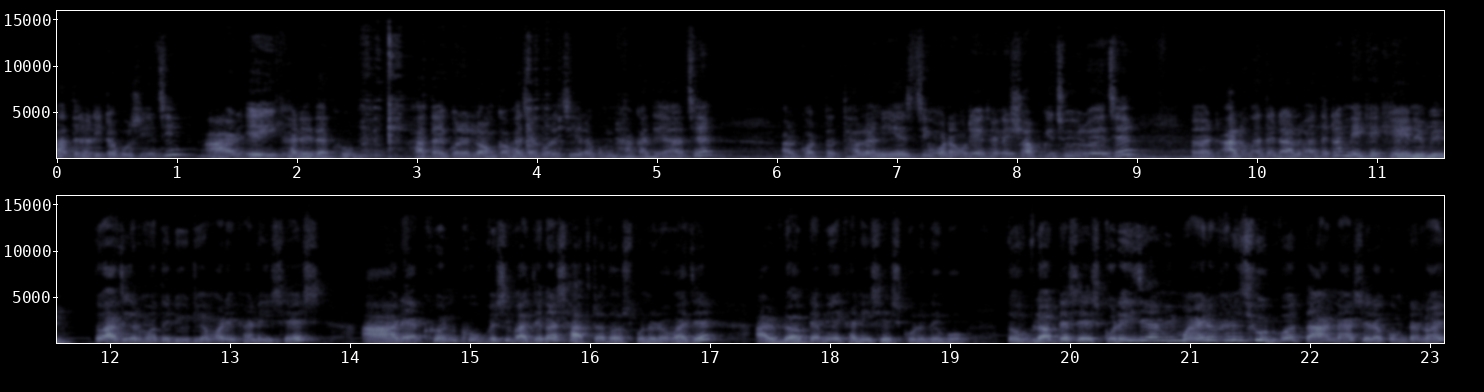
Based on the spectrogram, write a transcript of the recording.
ভাতের হাঁড়িটা বসিয়েছি। আর এইখানে দেখো, হাতায় করে লঙ্কা ভাজা করেছি, এরকম ঢাকা দেওয়া আছে। আর কর্তার থালা নিয়ে এসেছি, মোটামুটি এখানে সব কিছুই রয়েছে আলু ভাতে, ডাল ভাতেটা মেখে খেয়ে নেবে। তো আজকের মতো ডিউটি আমার এখানেই শেষ। আর এখন খুব বেশি বাজে না, সাতটা দশ পনেরো বাজে। আর ব্লগটা আমি এখানেই শেষ করে দেব। তো ব্লগটা শেষ করেই যে আমি মায়ের ওখানে ছুটবো তা না, সেরকমটা নয়।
